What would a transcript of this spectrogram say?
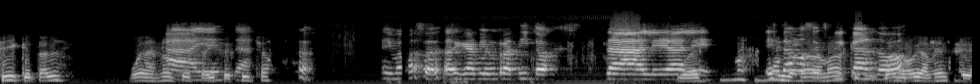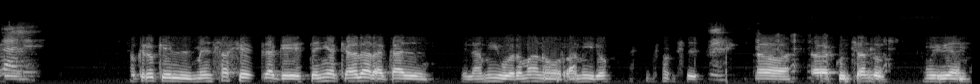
Sí, ¿qué tal? Buenas noches, ahí, se escucha. Y vamos a dejarle un ratito. Dale, dale. Estamos explicando. bueno, obviamente. Dale. Yo creo que el mensaje era que tenía que hablar acá el, el amigo hermano Ramiro. Entonces, estaba, estaba escuchando muy bien.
